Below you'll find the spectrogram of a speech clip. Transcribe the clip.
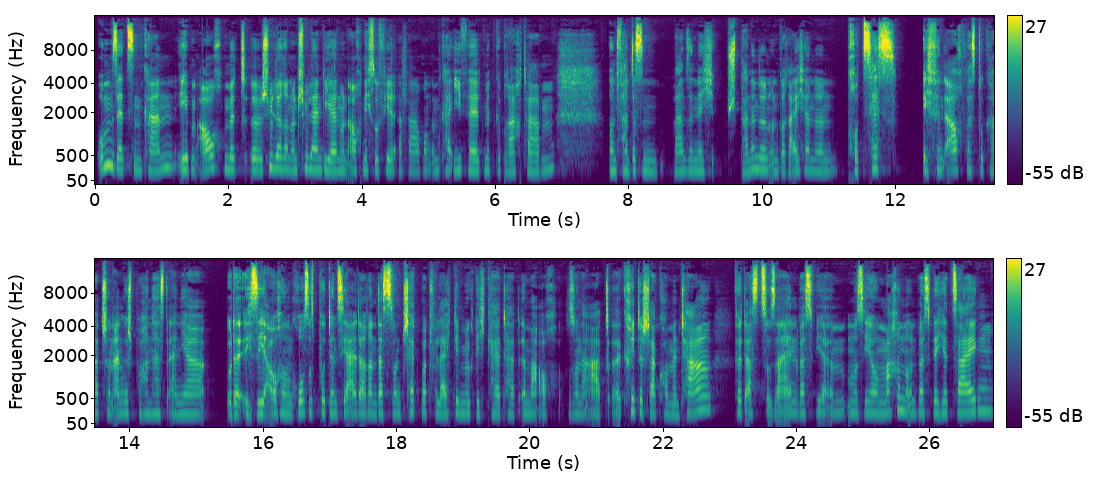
umsetzen kann, eben auch mit äh, Schülerinnen und Schülern, die ja nun auch nicht so viel Erfahrung im KI-Feld mitgebracht haben. Und fand es einen wahnsinnig spannenden und bereichernden Prozess. Ich finde auch, was du gerade schon angesprochen hast, Anja, oder ich sehe auch ein großes Potenzial darin, dass so ein Chatbot vielleicht die Möglichkeit hat, immer auch so eine Art äh, kritischer Kommentar für das zu sein, was wir im Museum machen und was wir hier zeigen.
